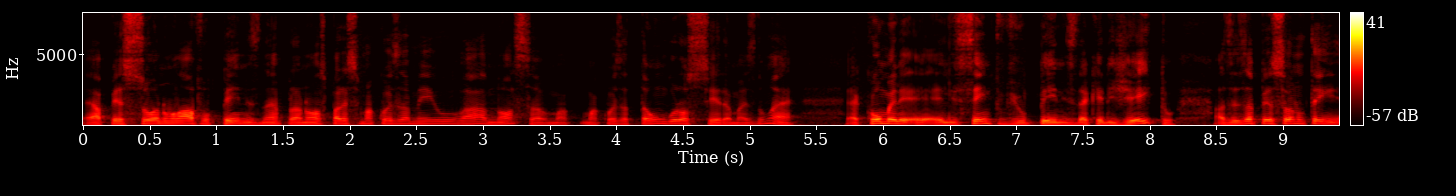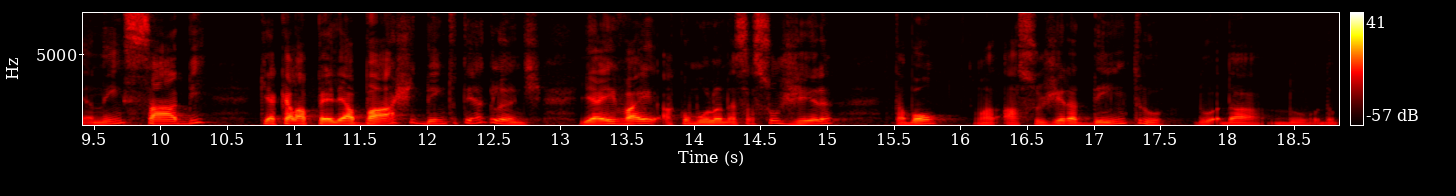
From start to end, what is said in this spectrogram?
a pessoa não lava o pênis, né? Para nós parece uma coisa meio, ah, nossa, uma, uma coisa tão grosseira, mas não é é, como ele, ele sempre viu o pênis daquele jeito, às vezes a pessoa não tem, nem sabe que aquela pele é abaixo e dentro tem a glande. E aí vai acumulando essa sujeira, tá bom? A, a sujeira dentro do, da, do, do,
